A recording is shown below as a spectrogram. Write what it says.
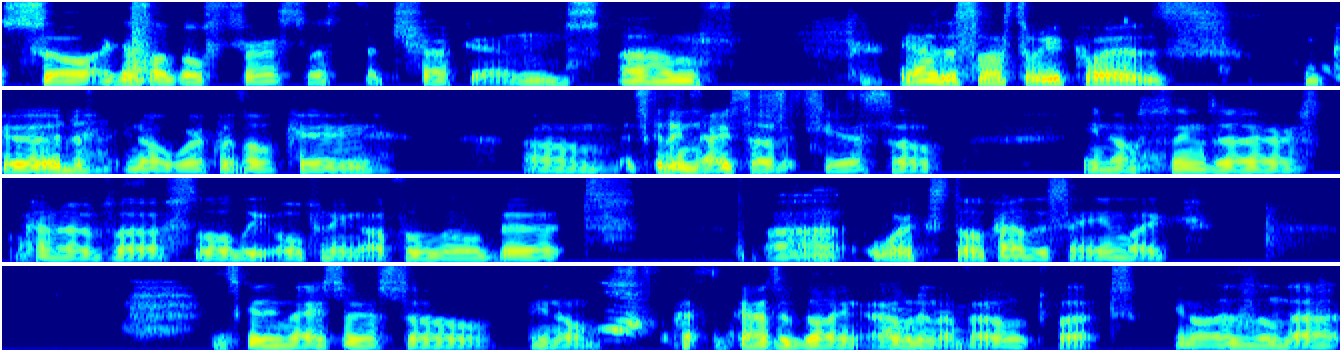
Okay, so I guess I'll go first with the check-ins. Um, yeah, this last week was good. You know, work was okay. Um, it's getting nice out here, so you know things are kind of uh, slowly opening up a little bit. Uh, work's still kind of the same. Like it's getting nicer, so you know guys are going out and about. But you know, other than that,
